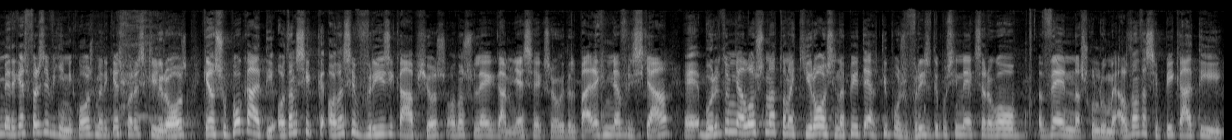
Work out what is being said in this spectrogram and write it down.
μερικές φορές ευγενικός, μερικές φορές σκληρός. Και να σου πω κάτι, όταν σε, όταν σε βρίζει κάποιος, όταν σου λέει γαμιέσαι, ξέρω εγώ κτλ., έχει μια βρισιά, ε, μπορεί το μυαλό σου να τον ακυρώσει, να πει ότι ο τύπος βρίζει, ο τύπος είναι, ξέρω εγώ, δεν ασχολούμαι. Αλλά όταν θα σε πει κάτι,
